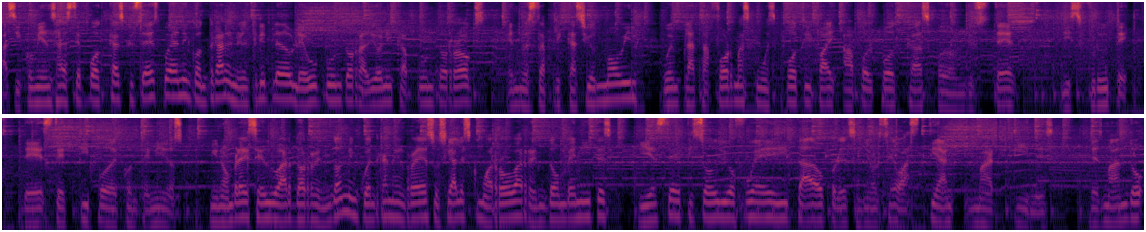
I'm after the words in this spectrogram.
Así comienza este podcast que ustedes pueden encontrar en el www.radionica.rocks, en nuestra aplicación móvil o en plataformas como Spotify, Apple Podcasts o donde usted disfrute de este tipo de contenidos. Mi nombre es Eduardo Rendón, me encuentran en redes sociales como arroba Rendón Benítez y este episodio fue editado por el señor Sebastián Martínez. Les mando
